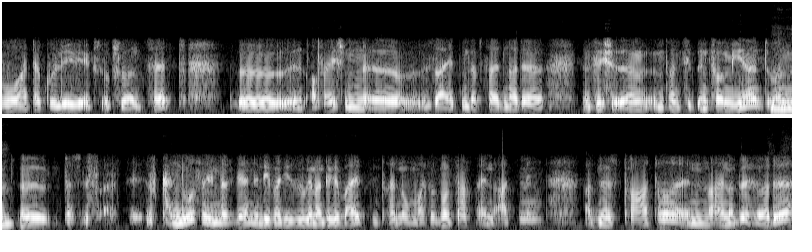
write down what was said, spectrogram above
wo hat der Kollege XYZ, äh, auf welchen äh, Seiten, Webseiten hat er sich äh, im Prinzip informiert und äh, das ist, es kann nur verhindert werden, indem man die sogenannte Gewaltentrennung macht, dass man sagt, ein Admin, Administrator in einer Behörde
